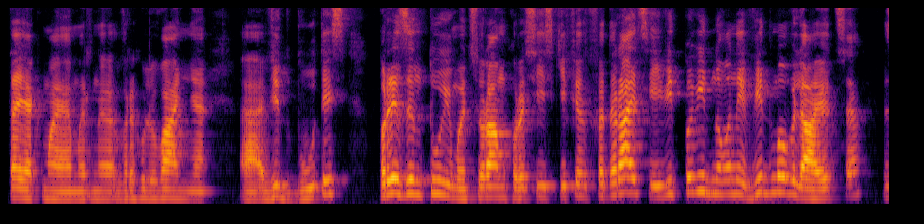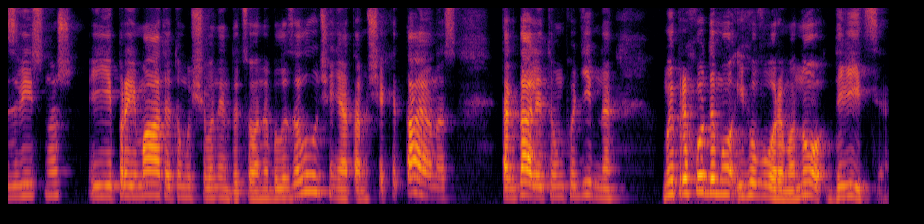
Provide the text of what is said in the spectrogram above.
те, як має мирне врегулювання е, відбутись. Презентуємо цю рамку Російській Фе- Федерації. Відповідно, вони відмовляються, звісно ж, її приймати, тому що вони до цього не були залучені, а там ще Китай у нас так далі, тому подібне. Ми приходимо і говоримо: ну, дивіться,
